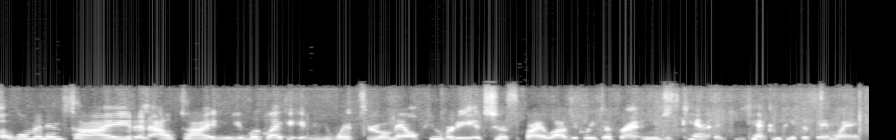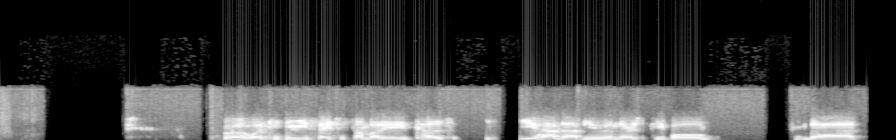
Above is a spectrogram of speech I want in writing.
a woman inside and outside, and you look like if you went through a male puberty, it's just biologically different, and you just can't you can't compete the same way. But what can you say to somebody because you have that view, and there's people that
